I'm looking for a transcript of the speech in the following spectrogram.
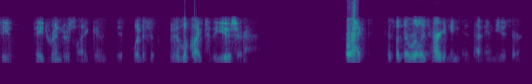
see what page renders like and it, what does it what does it look like to the user. Correct, because what they're really targeting is that end user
